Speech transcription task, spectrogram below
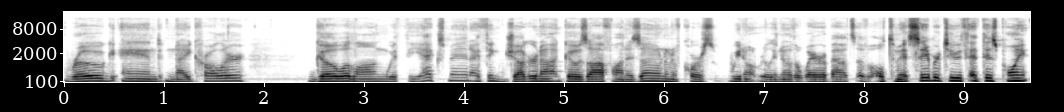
Rogue and Nightcrawler go along with the X Men. I think Juggernaut goes off on his own, and of course, we don't really know the whereabouts of Ultimate Sabretooth at this point.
